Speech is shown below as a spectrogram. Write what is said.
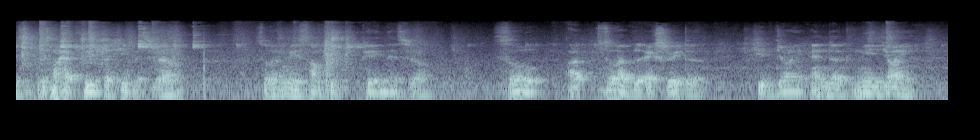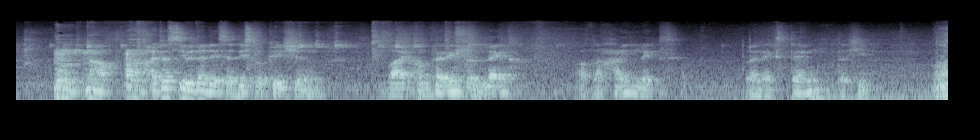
It's, it's not happy with the hip as well, so may be some hip pain as well. So I so I have to x-ray the hip joint and the knee joint now, I just see whether there's a dislocation by comparing the length of the hind legs when extend the hip. But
